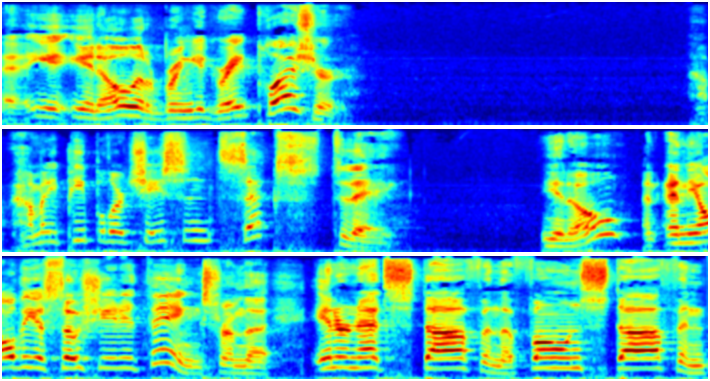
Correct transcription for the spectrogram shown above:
uh, you, know, it'll bring you great pleasure. How, how many people are chasing sex today? You know? And, and the, all the associated things from the internet stuff and the phone stuff, and,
